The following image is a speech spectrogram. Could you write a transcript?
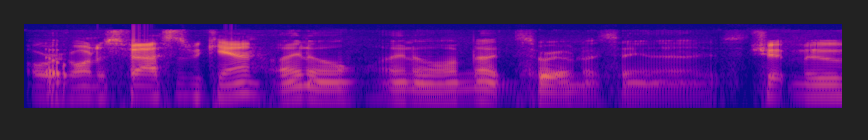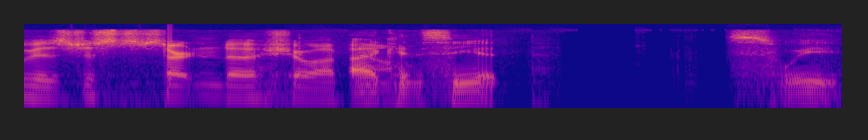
Or Oh. going as fast as we can? I know, I know. I'm not sorry. I'm not saying that. Ship move is just starting to show up I can see it. Sweet.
